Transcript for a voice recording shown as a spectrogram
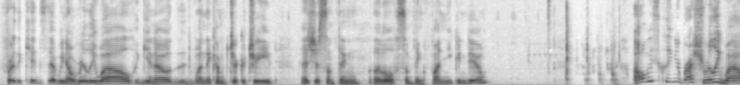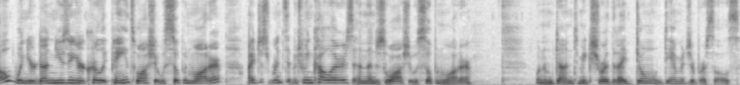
for the kids that we know really well, you know, when they come to trick-or-treat. It's just something, a little something fun you can do. Always clean your brush really well when you're done using your acrylic paints. Wash it with soap and water. I just rinse it between colors and then just wash it with soap and water when I'm done to make sure that I don't damage the bristles.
